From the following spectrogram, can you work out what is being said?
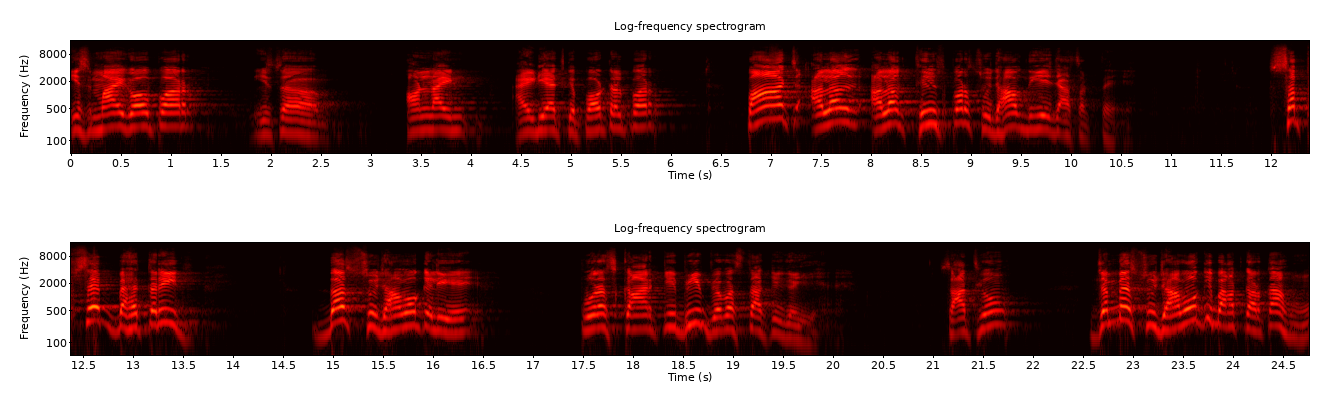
इस माई गौ पर, इस ऑनलाइन आइडियाज़ के पोर्टल पर पाँच अलग अलग थीम्स पर सुझाव दिए जा सकते हैं। सबसे बेहतरीन दस सुझावों के लिए पुरस्कार की भी व्यवस्था की गई है। साथियों, जब मैं सुझावों की बात करता हूँ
